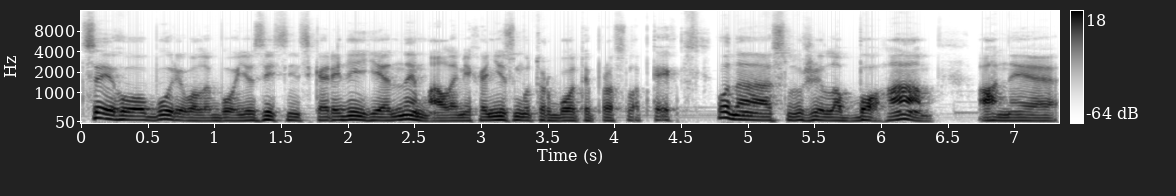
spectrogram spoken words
Це його обурювало, бо язичницька релігія не мала механізму турботи про слабких. Вона служила богам, а не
